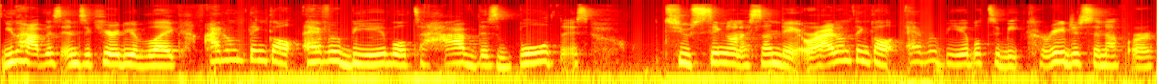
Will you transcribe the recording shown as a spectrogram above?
you have this insecurity of like, I don't think I'll ever be able to have this boldness to sing on a Sunday, or I don't think I'll ever be able to be courageous enough or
